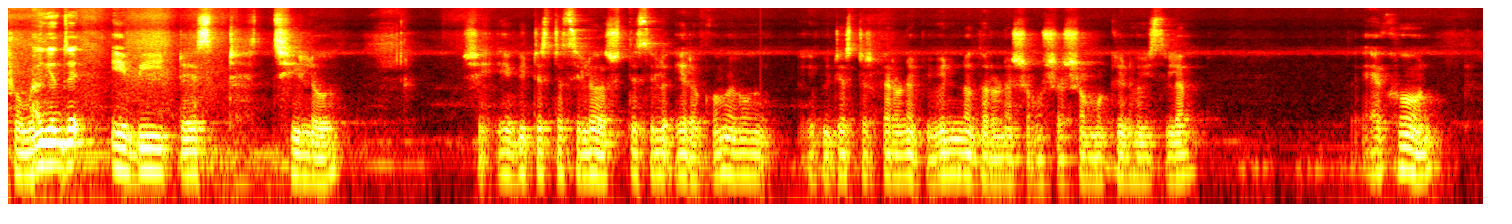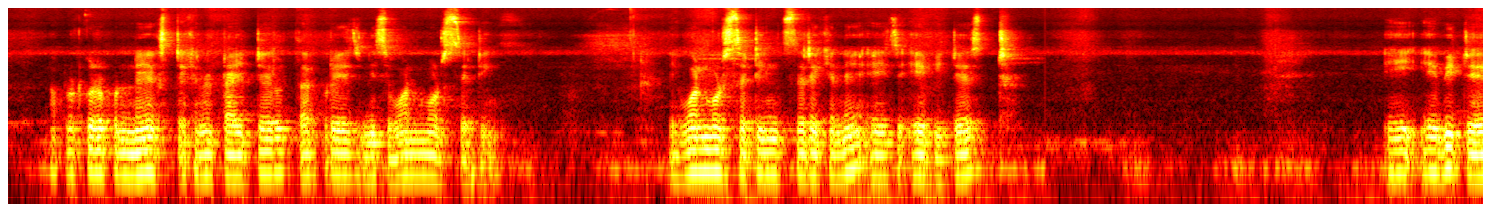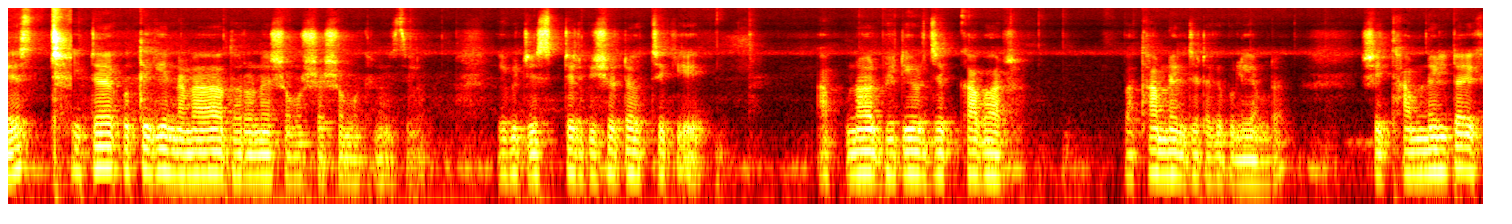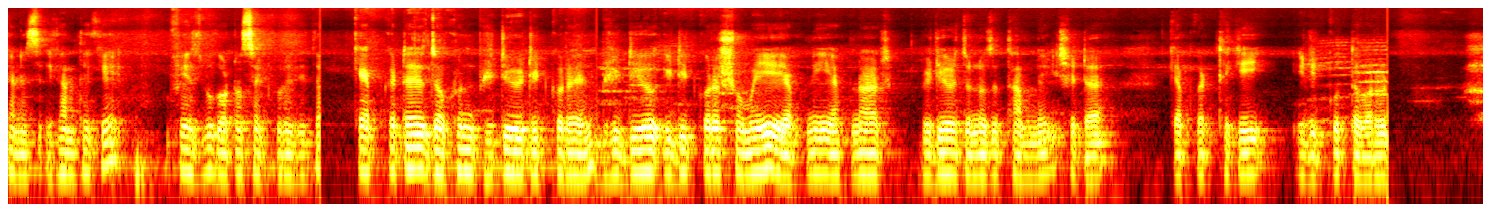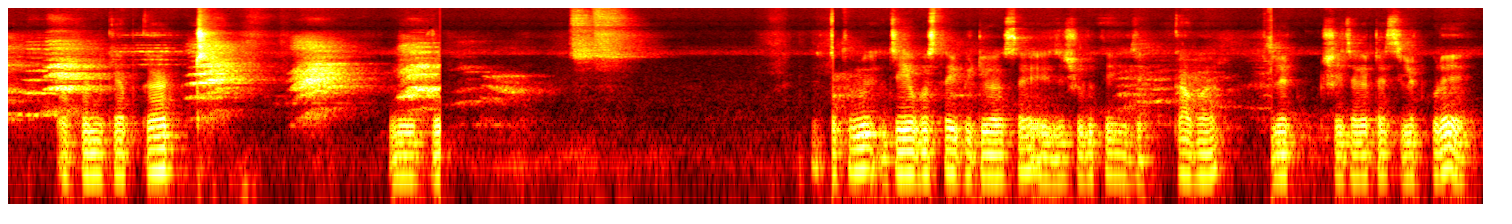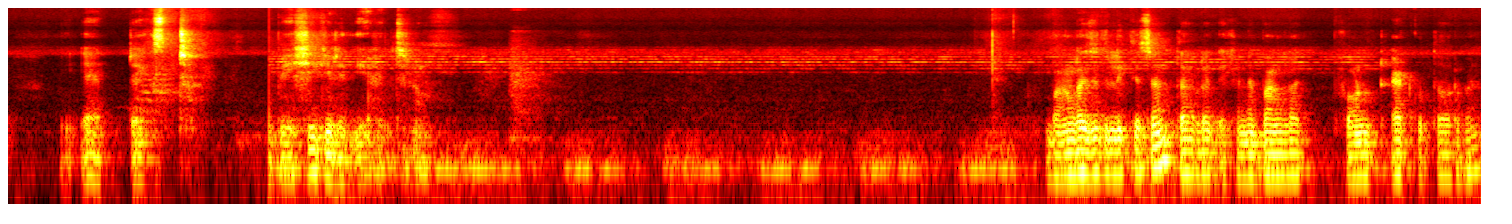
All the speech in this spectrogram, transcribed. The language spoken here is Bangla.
সময়। আগে যে এবি টেস্ট ছিল সেই এবি টেস্টটা ছিল, আসতেছিল এরকম এবং এবি টেস্টের কারণে বিভিন্ন ধরনের সমস্যার সম্মুখীন হয়েছিলাম। এখন আপলোড করার পর নেক্সট এখানে টাইটেল তারপরে নিচে ওয়ান মোর সেটিং এই ওয়ান মোর সেটিংসের এখানে এই যে এবি টেস্ট এই এবি টেস্ট এটা করতে গিয়ে নানা ধরনের সমস্যার সম্মুখীন হয়েছিলাম। এবি টেস্টের বিষয়টা হচ্ছে কি, আপনার ভিডিওর যে কাভার বা থামনেল যেটাকে বলি আমরা, সেই থামনেলটা এখানে এখান থেকে ফেসবুক অটো সেট করে দিতে ক্যাপকাটে যখন ভিডিও এডিট করেন ভিডিও এডিট করার সময়ে আপনি আপনার ভিডিওর জন্য যে থামনেল সেটা ক্যাপকাট থেকেই এডিট করতে পারবেন। ওপেন ক্যাপকাট প্রথমে যে অবস্থায় ভিডিও আছে, এই যে শুরুতে এই যে কাভার সিলেক্ট সেই জায়গাটায় সিলেক্ট করে অ্যাড টেক্সট বেশি কেটে দিয়ে ফেলছিলাম। বাংলায় যদি লিখতে চান, তাহলে এখানে বাংলা ফন্ট অ্যাড করতে পারবেন।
